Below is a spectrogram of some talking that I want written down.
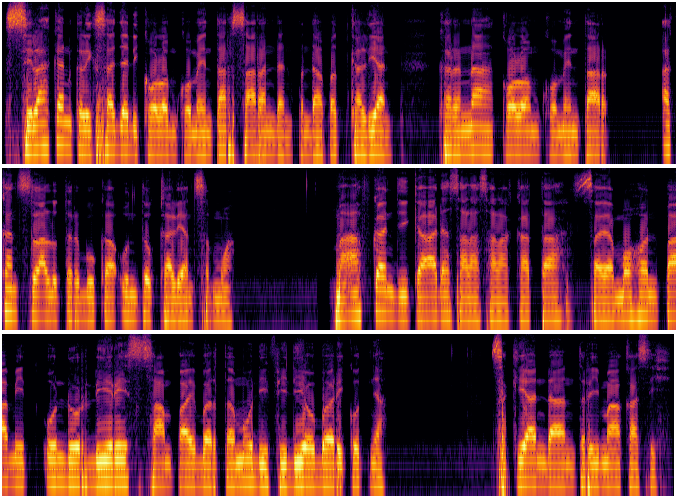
Silahkan klik saja di kolom komentar saran dan pendapat kalian karena kolom komentar akan selalu terbuka untuk kalian semua. Maafkan jika ada salah-salah kata, saya mohon pamit undur diri sampai bertemu di video berikutnya. Sekian dan terima kasih.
